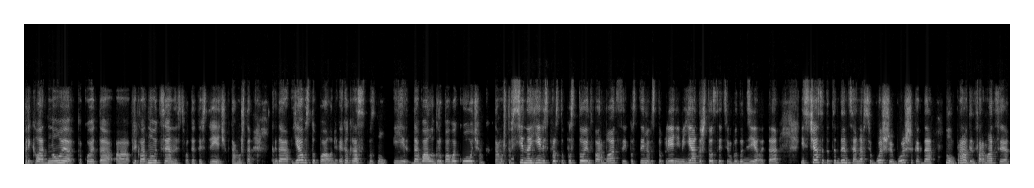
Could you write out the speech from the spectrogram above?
прикладное какое-то, а, прикладную ценность вот этой встречи. Потому что когда я выступала, я как раз ну, и давала групповой коучинг, потому что все наелись просто пустой информацией, пустыми выступлениями. Я-то что с этим буду делать, да? И сейчас эта тенденция, она все больше и больше, когда, ну, правда, информация,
